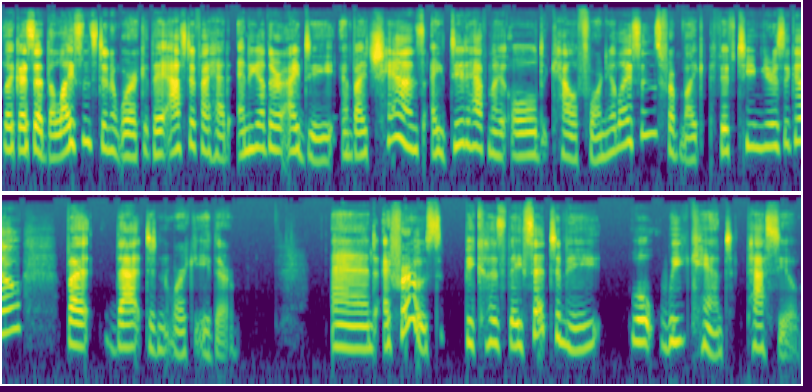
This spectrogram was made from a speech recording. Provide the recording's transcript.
like I said, the license didn't work. They asked if I had any other ID, and by chance, I did have my old California license from like 15 years ago, but that didn't work either. And I froze because they said to me, Well, we can't pass you.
